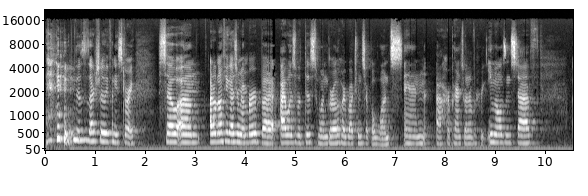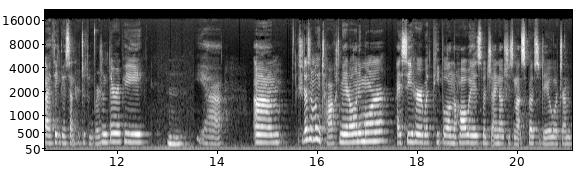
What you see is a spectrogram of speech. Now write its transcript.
this is actually a really funny story. So, um, I don't know if you guys remember, but I was with this one girl who I brought to Encircle once, and uh, her parents went over her emails and stuff. I think they sent her to conversion therapy. Mm. Yeah. Um, she doesn't really talk to me at all anymore. I see her with people in the hallways, which I know she's not supposed to do, which I'm,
